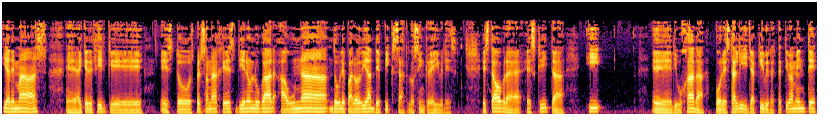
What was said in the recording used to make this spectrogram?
y además eh, hay que decir que estos personajes dieron lugar a una doble parodia de Pixar, Los Increíbles. Esta obra escrita y eh, dibujada por Stan Lee y Jack Kirby respectivamente,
